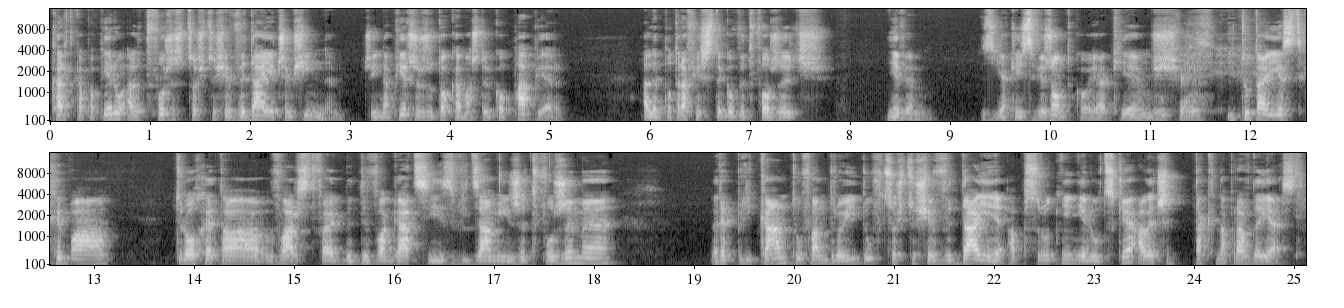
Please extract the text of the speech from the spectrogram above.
kartka papieru, ale tworzysz coś, co się wydaje czymś innym. Czyli na pierwszy rzut oka masz tylko papier, ale potrafisz z tego wytworzyć, nie wiem, jakieś zwierzątko, jakieś. Okay. I tutaj jest chyba trochę ta warstwa jakby dywagacji z widzami, że tworzymy replikantów, androidów, coś, co się wydaje absolutnie nieludzkie, ale czy tak naprawdę jest?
